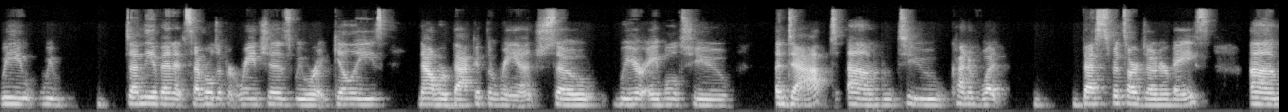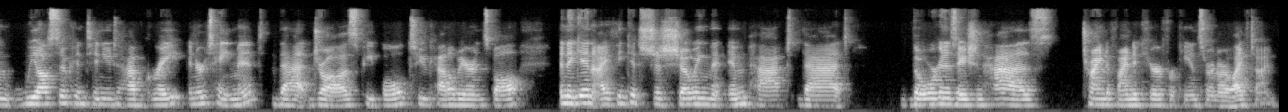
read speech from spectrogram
we, we done the event at several different ranches. We were at Gilley's. Now we're back at the ranch. So we are able to adapt um, to kind of what best fits our donor base. Um, we also continue to have great entertainment that draws people to Cattle Barons Ball. And again, I think it's just showing the impact that the organization has trying to find a cure for cancer in our lifetime.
